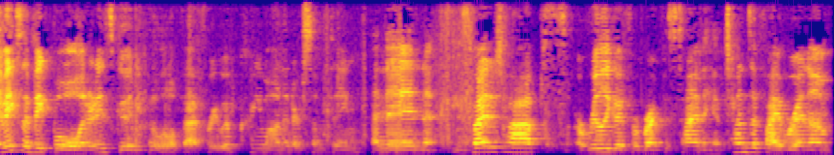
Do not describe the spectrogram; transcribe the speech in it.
it makes a big bowl and it is good. You put a little fat-free whipped cream on it or something. And then these Vitatops are really good for breakfast time. They have tons of fiber in them.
